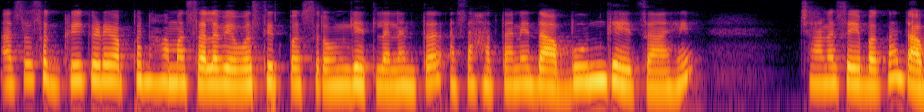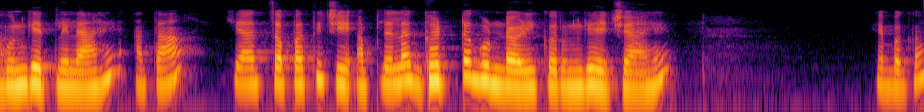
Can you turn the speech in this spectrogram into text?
असं सगळीकडे आपण हा मसाला व्यवस्थित पसरवून घेतल्यानंतर असा हाताने दाबून घ्यायचा आहे. छान असं हे बघा दाबून घेतलेलं आहे. आता या चपातीची आपल्याला घट्ट गुंडाळी करून घ्यायची आहे. हे बघा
